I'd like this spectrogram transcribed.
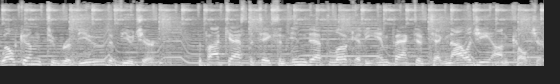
Welcome to Review the Future, the podcast that takes an in depth look at the impact of technology on culture.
